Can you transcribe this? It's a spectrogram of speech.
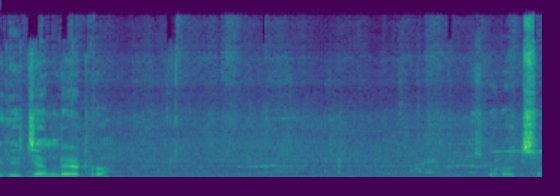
ఇది జనరేటరు చూడవచ్చు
